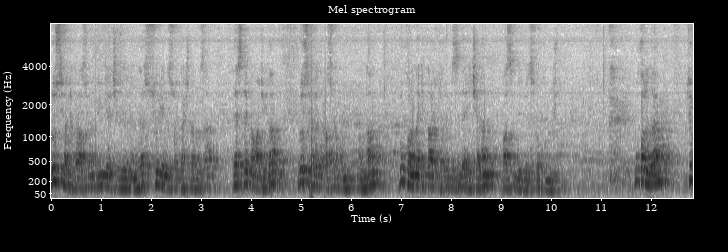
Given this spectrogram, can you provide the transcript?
Rusya Federasyonu Büyükelçiliği önünde Suriyeli soydaşlarımıza destek amacıyla Rusya Federasyonu'ndan bu konudaki taleplerimizi de içeren basın bildirisi okunmuştur. Bu konuda tüm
